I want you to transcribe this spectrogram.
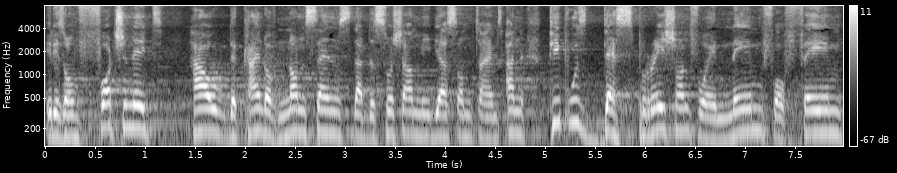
It is unfortunate how the kind of nonsense that the social media sometimes and people's desperation for a name, for fame,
